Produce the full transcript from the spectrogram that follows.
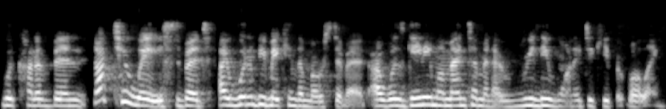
would kind of been not to waste, but I wouldn't be making the most of it. I was gaining momentum and I really wanted to keep it rolling.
